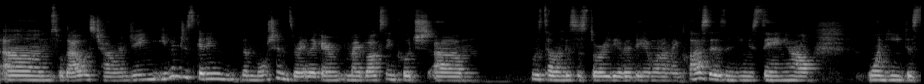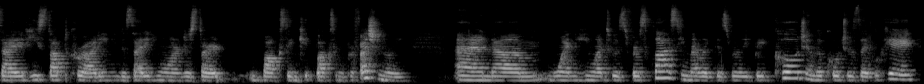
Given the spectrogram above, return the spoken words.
Um, so that was challenging. Even just getting the motions right. Like I, my boxing coach um, was telling us a story the other day in one of my classes, and he was saying how when he decided he stopped karate and he decided he wanted to start boxing, kickboxing professionally. And um, when he went to his first class, he met like this really big coach, and the coach was like, "Okay,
